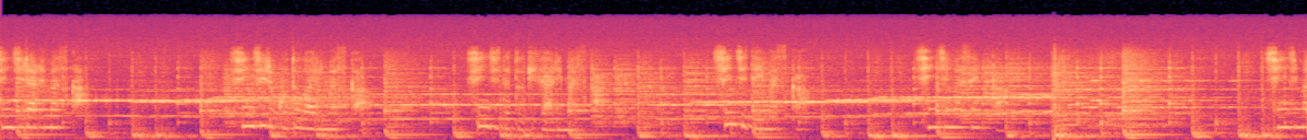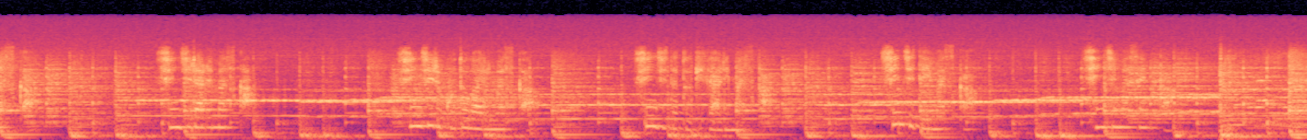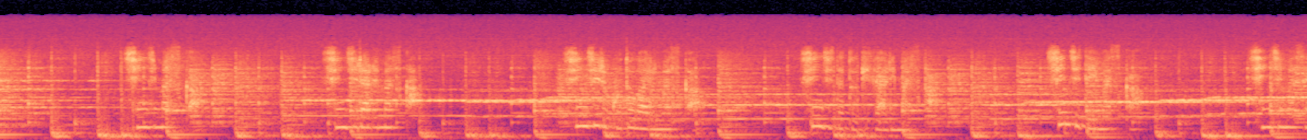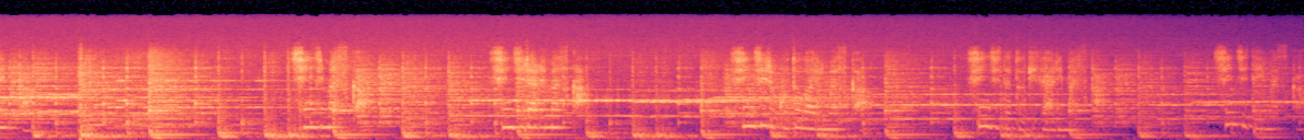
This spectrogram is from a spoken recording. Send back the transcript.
信じられますか？信じることがありますか？信じた時がありますか？信じていますか？信じませんか？信じますか？信じられますか？信じることがありますか？信じた時がありますか？信じていますか？信じませんか？信じますか？信じられますか？信じることがありますか？信じた時がありますか？信じていますか？信じませんか？信じますか？信じられますか？信じることがありますか？信じた時がありますか？信じていますか？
